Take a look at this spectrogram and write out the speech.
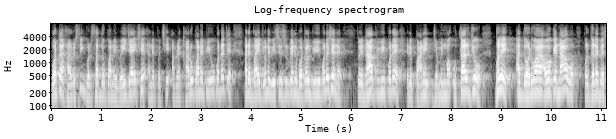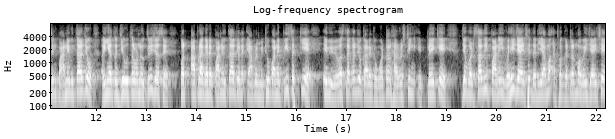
વોટર હાર્વેસ્ટિંગ વરસાદનું પાણી વહી જાય છે અને પછી આપણે ખારું પાણી પીવું પડે છે. અને ભાઈ જોને વીસ વીસ રૂપિયાની બોટલ પીવી પડે છે ને, તો એ ના પીવી પડે, એટલે પાણી જમીનમાં ઉતારજો. ભલે આ દોડવા આવો કે ના આવો, પણ ઘરે બેસીને પાણી ઉતારજો. અહીંયા તો જે ઉતરવાનું ઉતરી જશે, પણ આપણા ઘરે પાણી ઉતારજો ને એ આપણે મીઠું પાણી પી શકીએ, એવી વ્યવસ્થા કરજો, કારણ કે વોટર હાર્વેસ્ટિંગ એટલે કે જે વરસાદી પાણી વહી જાય છે દરિયામાં અથવા ગટરમાં વહી જાય છે,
